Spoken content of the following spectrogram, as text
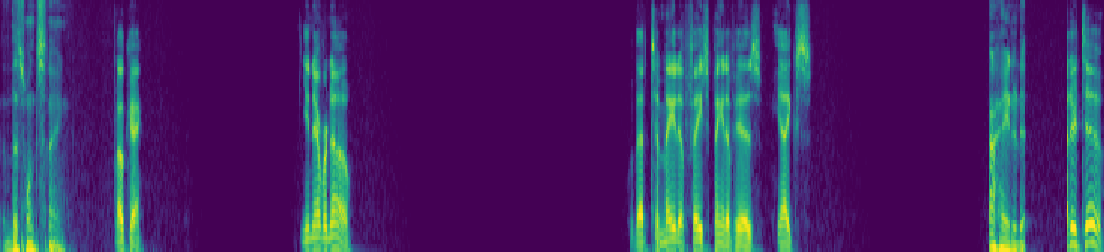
This one's Sting. Okay. You never know. With that tomato face paint of his, yikes. I hated it. I do too.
